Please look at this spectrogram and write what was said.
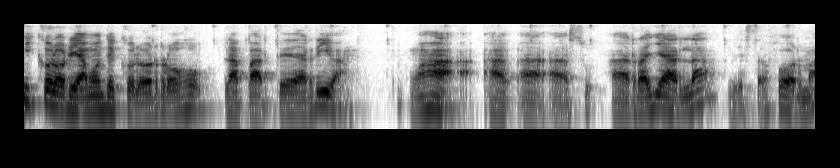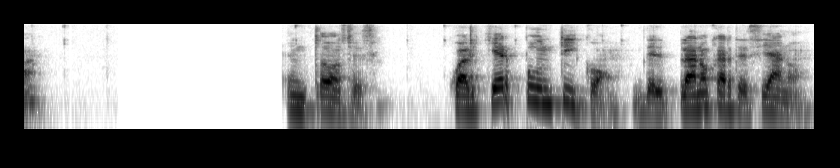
y coloreamos de color rojo la parte de arriba. Vamos a, rayarla de esta forma. Entonces, cualquier puntico del plano cartesiano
